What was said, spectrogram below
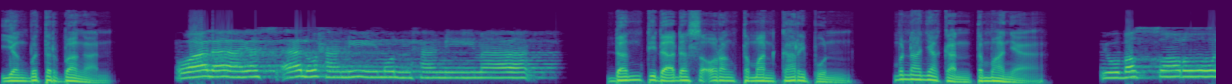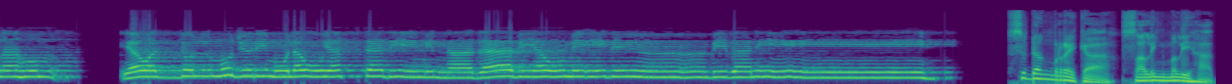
yang beterbangan ولا يسأل حميم حميما dan tidak ada seorang teman kari pun menanyakan temannya. يبصرونهم يود المجرم لو يفتدي من عذاب يومئذ ببنيه Sedang mereka saling melihat.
